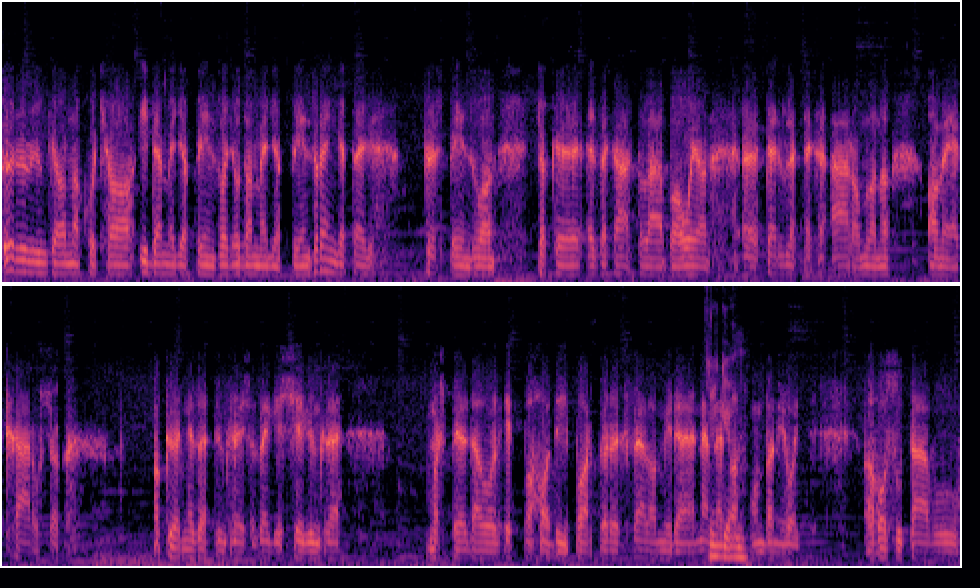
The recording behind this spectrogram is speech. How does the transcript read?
örülünk-e annak, hogyha ide megy a pénz, vagy oda megy a pénz. Rengeteg közpénz van, csak ezek általában olyan területekre áramlanak, amelyek károsak a környezetünkre és az egészségünkre. Most például épp a hadipar pörög fel, amire nem Igen. lehet azt mondani, hogy a hosszú távú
